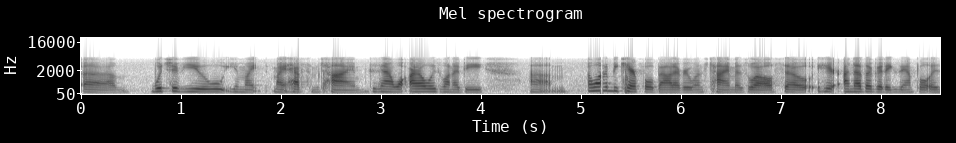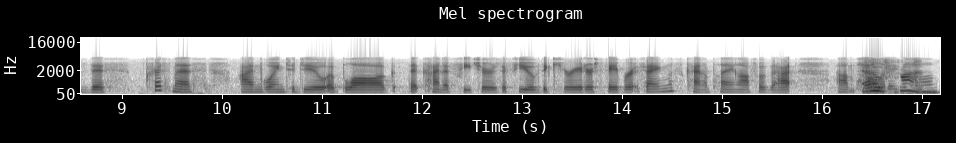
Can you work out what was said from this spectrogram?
um, which of you you might might have some time? Because now I always want to be um, I want to be careful about everyone's time as well. So here another good example is this Christmas. I'm going to do a blog that kind of features a few of the curator's favorite things, kind of playing off of that um, holiday oh, fun. song.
